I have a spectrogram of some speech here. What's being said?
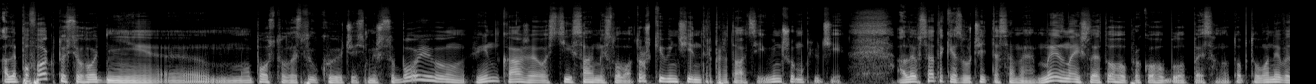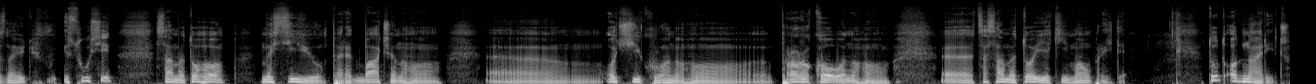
Але по факту сьогодні е, апостоли, спілкуючись між собою, він каже ось ті самі слова, трошки в іншій інтерпретації, в іншому ключі. Але все-таки звучить те саме. Ми знайшли того, про кого було писано. Тобто вони визнають в Ісусі саме того Месію, передбаченого, е, очікуваного, пророкованого. Е, це саме той, який мав прийти. Тут одна річ.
